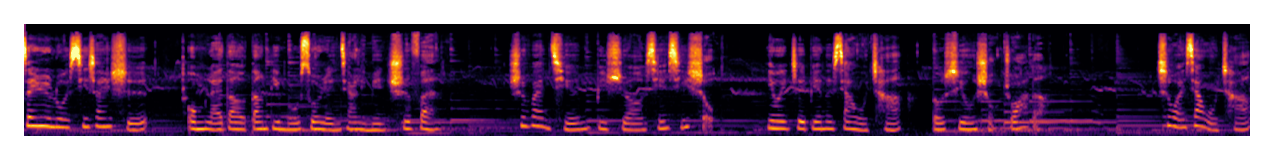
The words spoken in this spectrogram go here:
在日落西山时，我们来到当地摩梭人家里面吃饭。吃饭前必须要先洗手，因为这边的下午茶都是用手抓的。吃完下午茶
